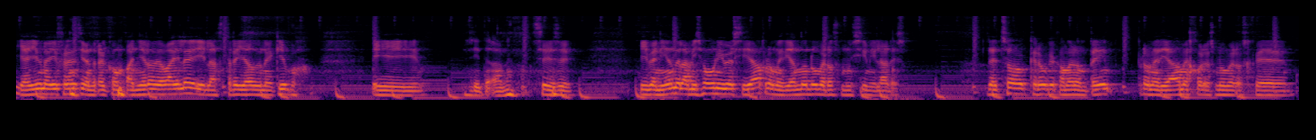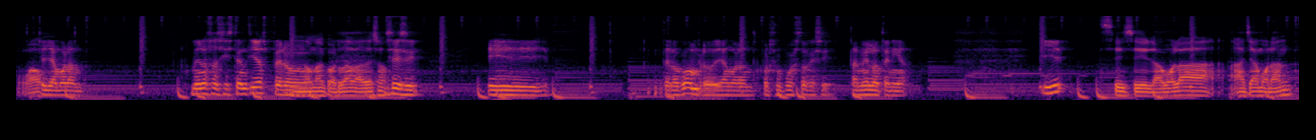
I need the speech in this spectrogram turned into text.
Y hay una diferencia entre el compañero de baile y la estrella de un equipo. Y Literalmente. sí, sí. Y venían de la misma universidad promediando números muy similares. De hecho, creo que Cameron Payne promediaba mejores números que, Guau. que. Menos asistencias, pero... No me acordaba de eso. Sí, sí. Y te lo compro de Jamorant, por supuesto que sí. También lo tenía. Y Sí, sí, la bola a Jamorant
